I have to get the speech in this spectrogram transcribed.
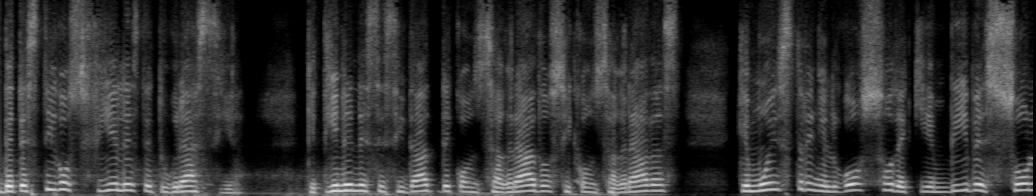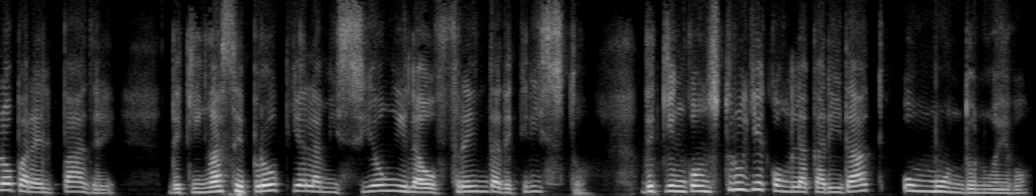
de testigos fieles de tu gracia, que tiene necesidad de consagrados y consagradas que muestren el gozo de quien vive solo para el Padre, de quien hace propia la misión y la ofrenda de Cristo, de quien construye con la caridad un mundo nuevo.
